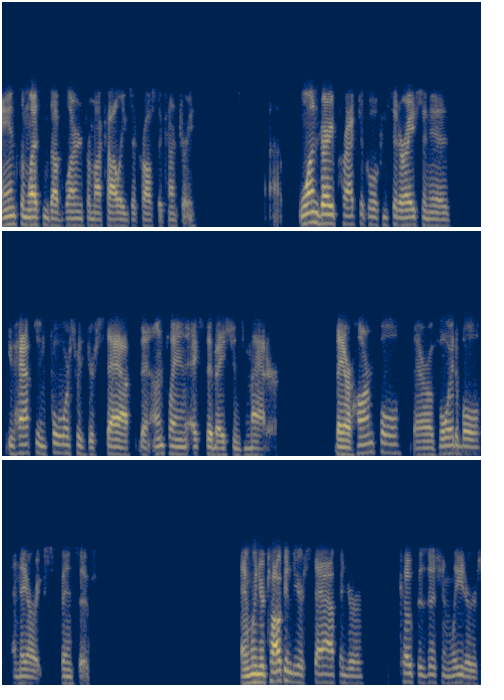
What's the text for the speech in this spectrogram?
and some lessons I've learned from my colleagues across the country. Uh, one very practical consideration is you have to enforce with your staff that unplanned extubations matter. They are harmful, they are avoidable, and they are expensive. And when you're talking to your staff and your co-physician leaders,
